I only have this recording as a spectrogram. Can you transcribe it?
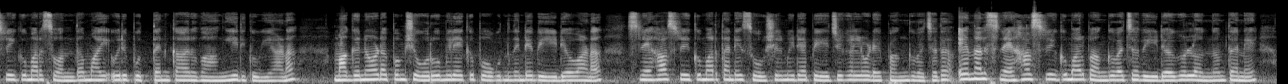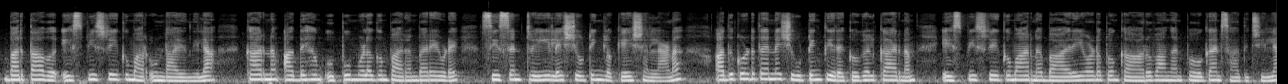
ശ്രീകുമാർ സ്വന്തമായി ഒരു പുത്തൻ കാർ വാങ്ങിയിരിക്കുകയാണ്. മകനോടൊപ്പം ഷോറൂമിലേക്ക് പോകുന്നതിന്റെ വീഡിയോ ആണ് സ്നേഹ ശ്രീകുമാർ തന്റെ സോഷ്യൽ മീഡിയ പേജുകളിലൂടെ പങ്കുവച്ചത്. എന്നാൽ സ്നേഹ ശ്രീകുമാർ പങ്കുവച്ച വീഡിയോകളിലൊന്നും തന്നെ ഭർത്താവ് എസ് പി ശ്രീകുമാർ ഉണ്ടായിരുന്നില്ല. കാരണം അദ്ദേഹം ഉപ്പുമുളകും പരമ്പരയുടെ സീസൺ ത്രീയിലെ ഷൂട്ടിംഗ് ലൊക്കേഷനിലാണ് അതുകൊണ്ട് തന്നെ ഷൂട്ടിംഗ് തിരക്കുകൾ കാരണം എസ് പി ശ്രീകുമാറിന് ഭാര്യയോടൊപ്പം കാറ് വാങ്ങാൻ പോകാൻ സാധിച്ചില്ല.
